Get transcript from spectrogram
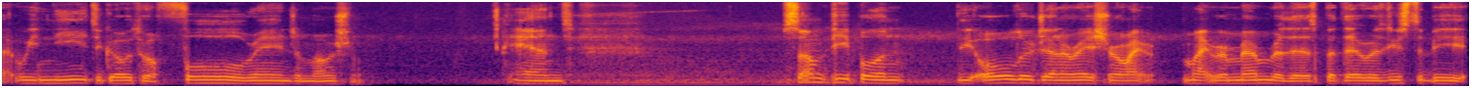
that we need to go to a full range of motion. And some people in the older generation might might remember this, but there was used to be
